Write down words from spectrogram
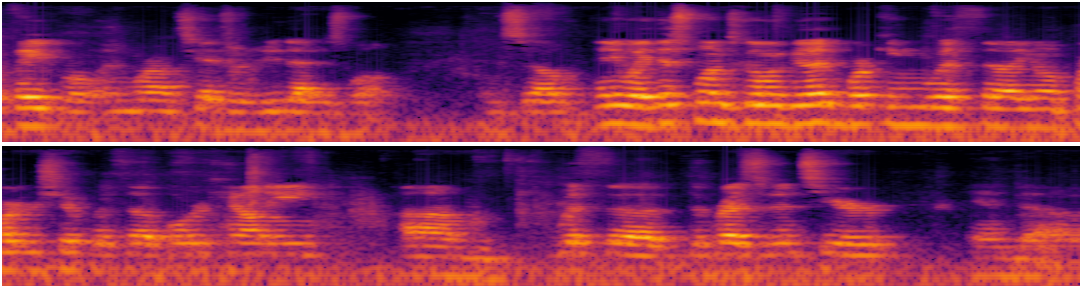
of April, and we're on schedule to do that as well. And so, anyway, this one's going good. Working with uh, you know in partnership with uh, Boulder County, um, with the the residents here, and uh,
